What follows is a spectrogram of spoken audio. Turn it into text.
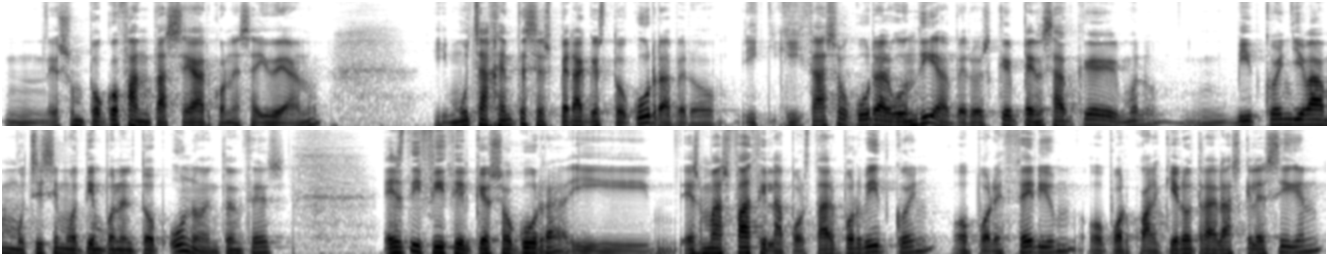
mm, es un poco fantasear con esa idea, ¿no? Y mucha gente se espera que esto ocurra, pero. Y quizás ocurra algún día, pero es que pensad que, bueno, Bitcoin lleva muchísimo tiempo en el top 1, entonces es difícil que eso ocurra y es más fácil apostar por Bitcoin o por Ethereum o por cualquier otra de las que le siguen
